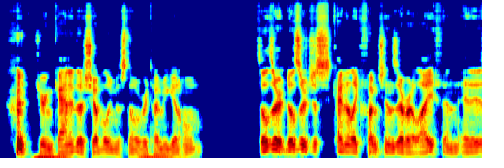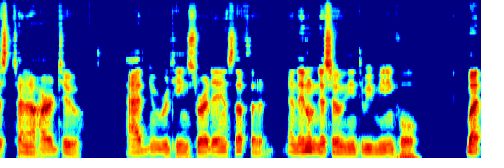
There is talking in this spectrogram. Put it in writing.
if you're in Canada, shoveling the snow every time you get home, so those are those are just kind of like functions of our life, and it is kind of hard to add new routines to our day and stuff that, and they don't necessarily need to be meaningful. But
